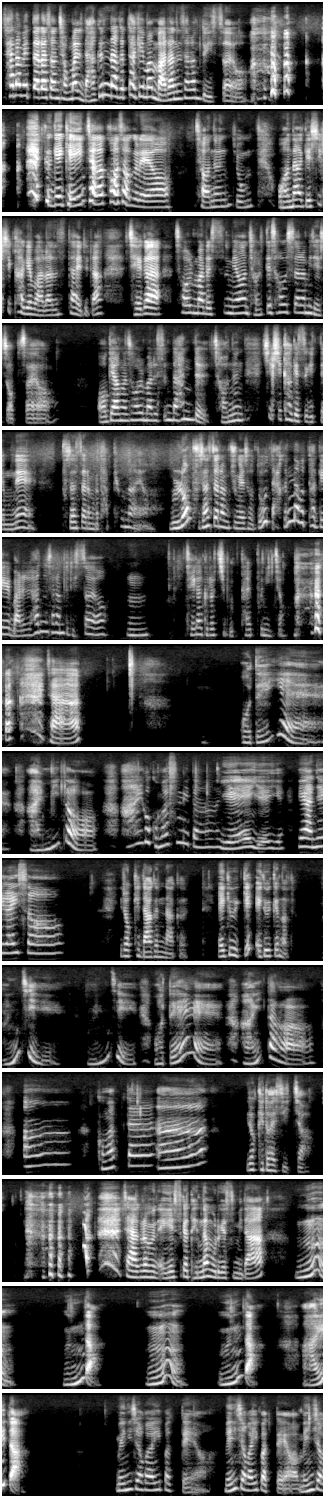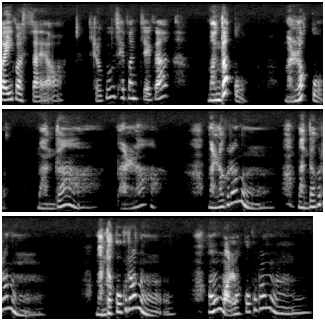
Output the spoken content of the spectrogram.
사람에 따라선 정말 나긋나긋하게만 말하는 사람도 있어요. 그게 개인차가 커서 그래요. 저는 좀 워낙에 씩씩하게 말하는 스타일이라 제가 서울말을 쓰면 절대 서울 사람이 될 수 없어요. 억양은 서울말을 쓴다 한들 저는 씩씩하게 쓰기 때문에 부산 사람과 다 표나요. 물론 부산 사람 중에서도 나긋나긋하게 말을 하는 사람들이 있어요. 음, 제가 그렇지 못할 뿐이죠. 자, 어데예. 아닙니다. 아이고 고맙습니다. 예, 예, 예. 예, 안녕히 가 있어. 이렇게 나긋나긋. 애교 있게? 애교 있게 넣어. 은지, 은지, 어때? 아니다. 아, 고맙다. 아, 이렇게도 할 수 있죠. 자, 그러면 AS가 됐나 모르겠습니다. 응, 은다. 응, 은다. 아니다. 매니저가 입었대요. 매니저가 입었대요. 매니저가 입었어요. 그리고 세 번째가 만났고 말랐고 만다 말라 말라 그러노 만다 그러노 만났고 그러노 어 말랐고 그러노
